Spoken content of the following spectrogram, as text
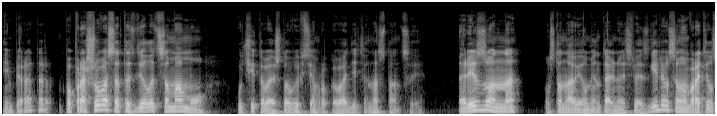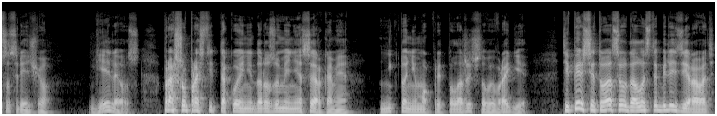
Император, попрошу вас это сделать самому, учитывая, что вы всем руководите на станции. Резонно. Установил ментальную связь с Гелиосом и обратился с речью. «Гелиос, прошу простить такое недоразумение с эрками. Никто не мог предположить, что вы враги. Теперь ситуацию удалось стабилизировать.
